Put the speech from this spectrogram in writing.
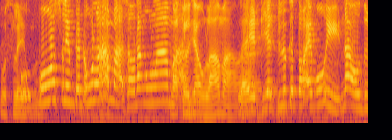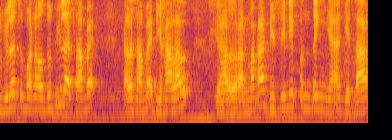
Muslim. muslim dan ulama, seorang ulama. Wakilnya ulama. Lah dia dulu ketua MUI. Naudzubillah semua naudzubillah sampai kalau sampai dihalal dihalalkan. Maka di sini pentingnya kita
